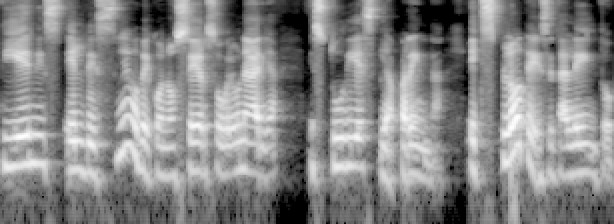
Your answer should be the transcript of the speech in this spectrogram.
tienes el deseo de conocer sobre un área, estudies y aprenda. explote ese talento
